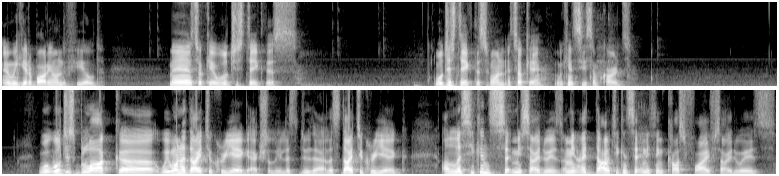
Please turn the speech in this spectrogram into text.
And we get a body on the field. Man, it's okay. We'll just take this. We'll just take this one. It's okay. We can see some cards. We'll, we'll just block... Uh, we want to die to Krieg, actually. Let's do that. Let's die to Krieg. Unless he can set me sideways. I mean, I doubt he can set anything cost 5 sideways.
